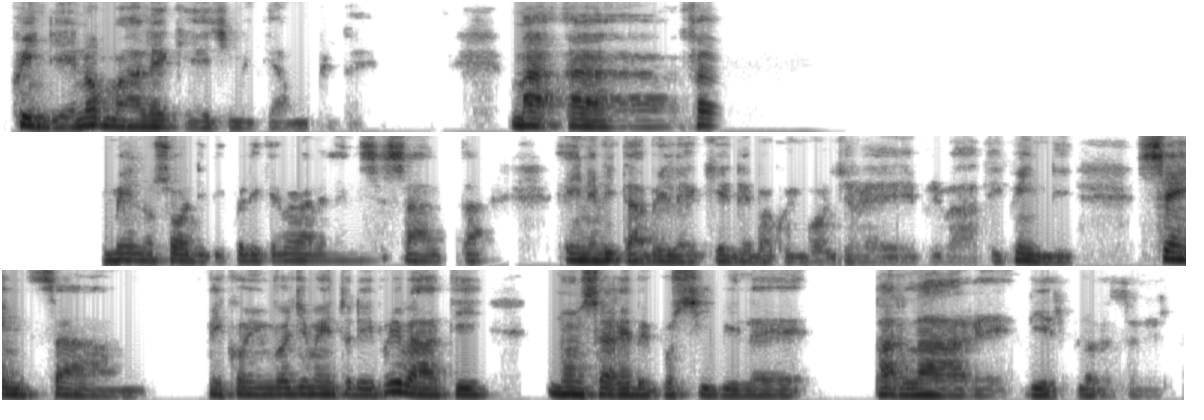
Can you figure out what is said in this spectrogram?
Quindi è normale che ci mettiamo più tempo. Ma uh, fare meno soldi di quelli che aveva negli anni 60 è inevitabile che debba coinvolgere i privati. Quindi senza il coinvolgimento dei privati non sarebbe possibile parlare di esplorazione spaziale.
